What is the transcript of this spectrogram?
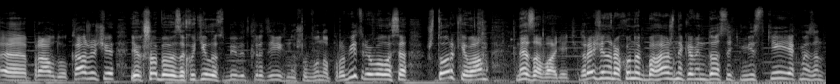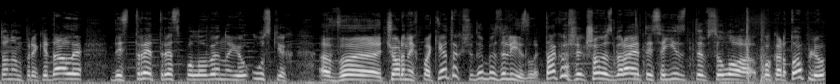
е, правду кажучи, якщо би ви захотіли собі відкрити вікна, щоб воно провітрювалося, шторки вам не завадять. До речі, на рахунок багажника він досить місткий, як ми з Антоном прикидали, десь 3-3,5 узких е, в чорних пакетах сюди би залізли. Також, якщо ви збираєтеся їздити в село по картоплю,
